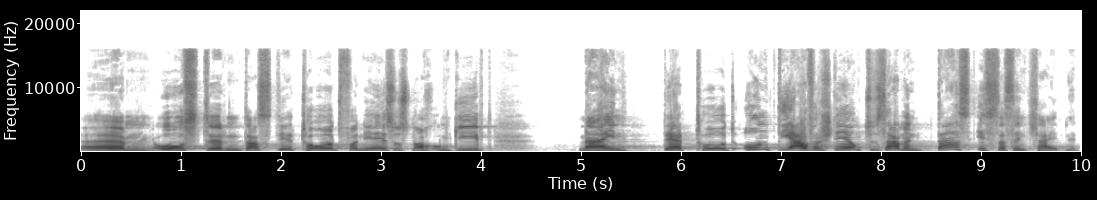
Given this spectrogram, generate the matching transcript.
ähm, Ostern, dass der Tod von Jesus noch umgibt. Nein, der Tod und die Auferstehung zusammen, das ist das Entscheidende.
